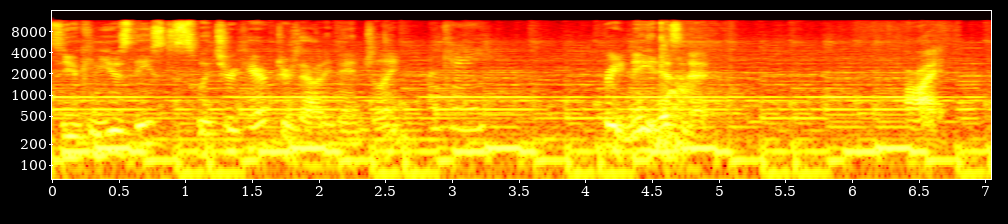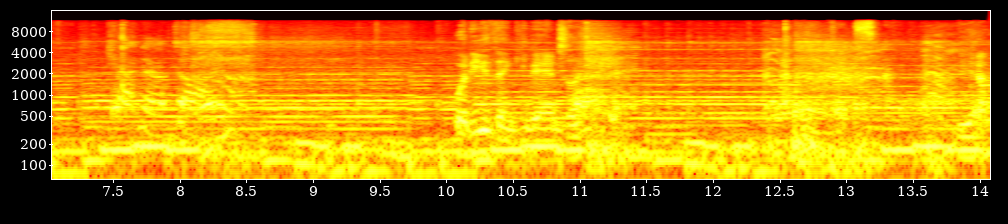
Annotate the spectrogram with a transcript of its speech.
So you can use these to switch your characters out, Evangeline. Okay. Pretty neat, isn't it? Alright. Catnap time. What do you think, Evangeline? Yeah?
